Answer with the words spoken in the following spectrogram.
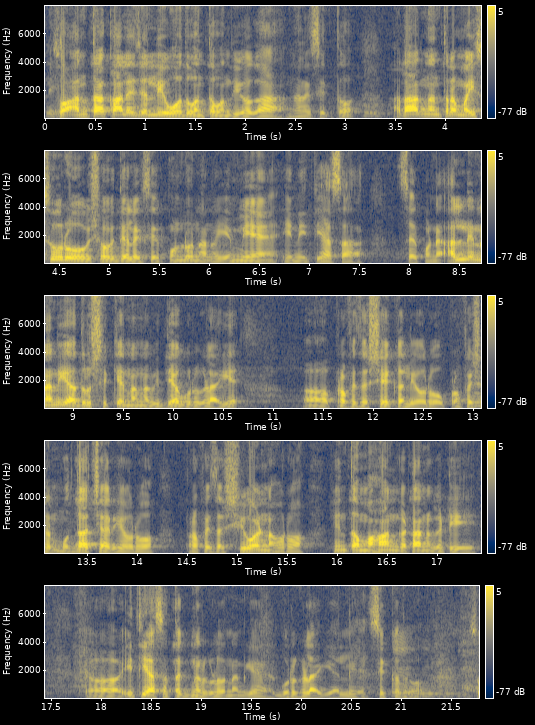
ಸೊ ಅಂಥ ಕಾಲೇಜಲ್ಲಿ ಓದುವಂಥ ಒಂದು ಯೋಗ ನನಗೆ ಸಿಕ್ತು. ಅದಾದ ನಂತರ ಮೈಸೂರು ವಿಶ್ವವಿದ್ಯಾಲಯಕ್ಕೆ ಸೇರಿಕೊಂಡು ನಾನು ಎಂ ಎ ಇನ್ ಇತಿಹಾಸ ಸೇರಿಕೊಂಡೆ. ಅಲ್ಲಿ ನನಗೆ ಅದೃಷ್ಟಕ್ಕೆ ನನ್ನ ವಿದ್ಯಾಗುರುಗಳಾಗಿ ಪ್ರೊಫೆಸರ್ ಶೇಖ್ ಅಲಿ ಅವರು ಪ್ರೊಫೆಸರ್ ಮುದ್ದಾಚಾರಿ ಅವರು ಪ್ರೊಫೆಸರ್ ಶಿವಣ್ಣ ಅವರು ಇಂಥ ಮಹಾನ್ ಘಟಾನುಘಟಿ ಇತಿಹಾಸ ತಜ್ಞರುಗಳು ನನಗೆ ಗುರುಗಳಾಗಿ ಅಲ್ಲಿ ಸಿಕ್ಕಿದ್ರು. ಸೊ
